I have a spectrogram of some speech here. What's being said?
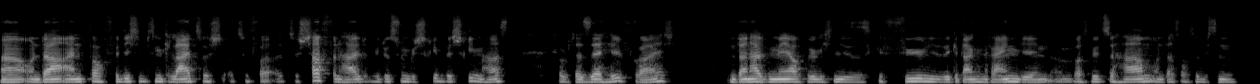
Äh, und da einfach für dich ein bisschen Klarheit zu, zu, zu schaffen, halt, wie du es schon beschrieben hast, ist, glaube ich, da sehr hilfreich und dann halt mehr auch wirklich in dieses Gefühl, in diese Gedanken reingehen. Ähm, was willst du haben und das auch so ein bisschen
